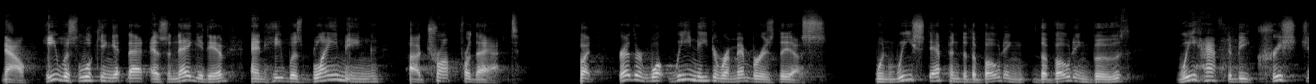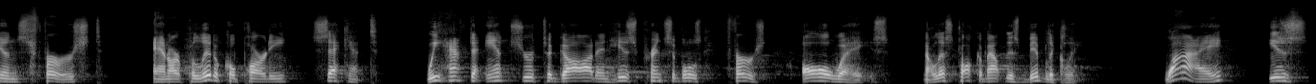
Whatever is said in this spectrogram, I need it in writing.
Now, he was looking at that as a negative, and he was blaming uh, Trump for that. Brethren, what we need to remember is this when we step into the voting, the voting booth, we have to be Christians first and our political party second. We have to answer to God and His principles first, always. Now, let's talk about this biblically. Why is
